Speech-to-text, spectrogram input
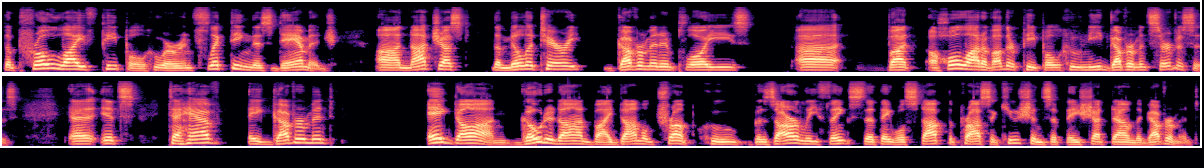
The pro life people who are inflicting this damage on not just the military, government employees, uh, but a whole lot of other people who need government services. Uh, it's to have a government egged on, goaded on by Donald Trump, who bizarrely thinks that they will stop the prosecutions if they shut down the government,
